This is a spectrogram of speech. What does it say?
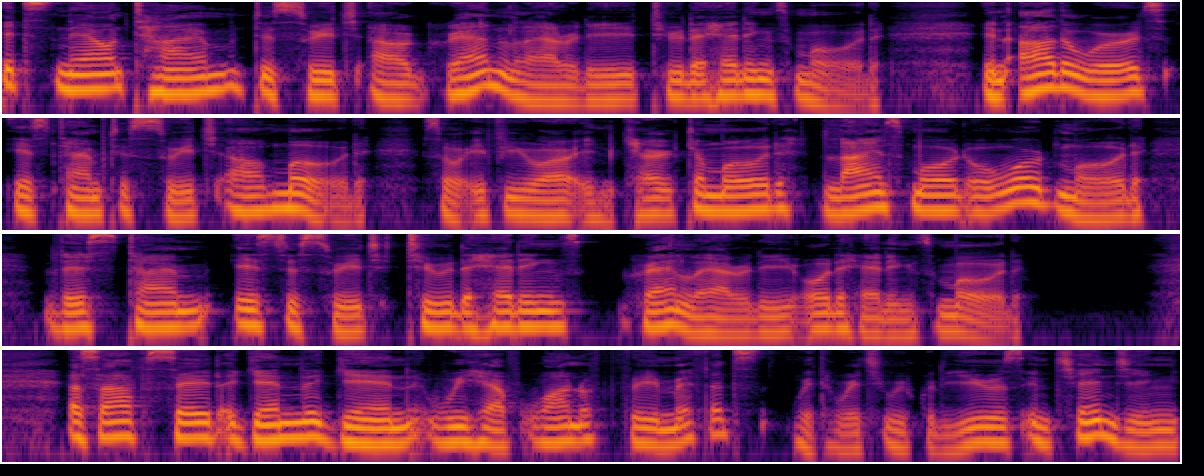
It's now time to switch our granularity to the headings mode. In other words, it's time to switch our mode. So if you are in character mode, lines mode, or word mode, this time is to switch to the headings granularity or the headings mode. As I've said again and again, we have one of three methods with which we could use in changing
